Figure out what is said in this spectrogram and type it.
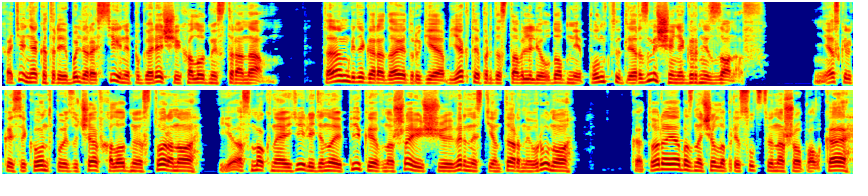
хотя некоторые были рассеяны по горячей и холодной сторонам. Там, где города и другие объекты предоставляли удобные пункты для размещения гарнизонов. Несколько секунд поизучав холодную сторону, я смог найти ледяной пик и внушающую уверенность янтарную руну, которая обозначала присутствие нашего полка,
